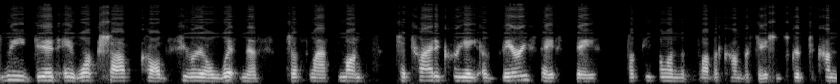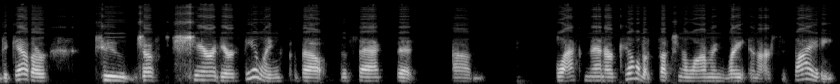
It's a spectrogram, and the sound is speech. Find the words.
We did a workshop called Serial Witness just last month to try to create a very safe space for people in the Beloved Conversations group to come together to just share their feelings about the fact that um, black men are killed at such an alarming rate in our society.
